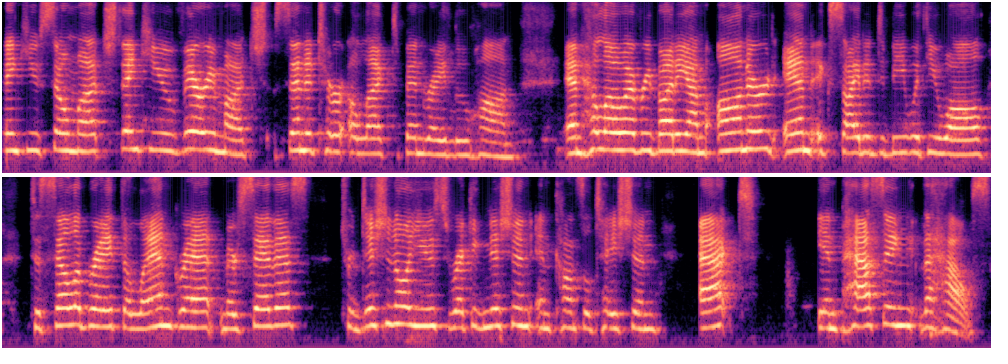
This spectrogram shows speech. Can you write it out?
Thank you so much. Thank you very much, Senator-elect Ben Ray Lujan. And hello, everybody. I'm honored and excited to be with you all to celebrate the Land Grant Mercedes Traditional Use Recognition and Consultation Act in passing the House.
